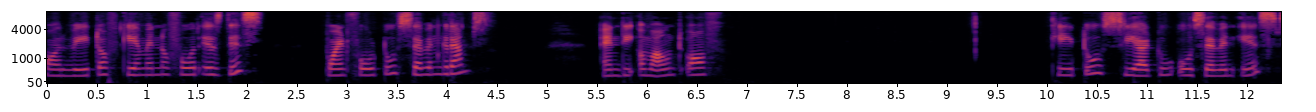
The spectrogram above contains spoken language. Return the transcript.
or weight of KMnO4 is this 0.427 grams and the amount of K2Cr2O7 is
